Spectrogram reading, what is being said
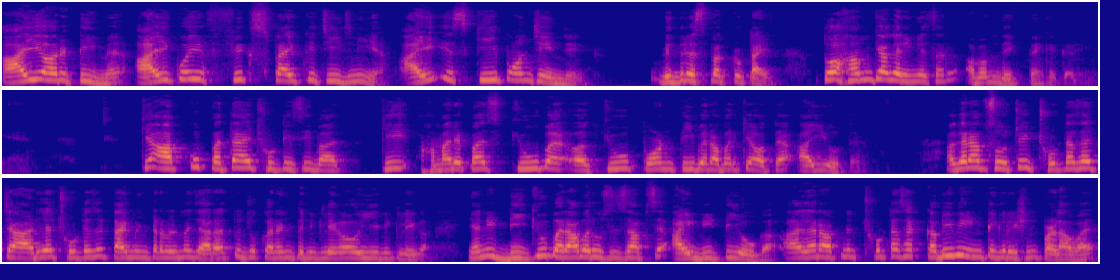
आई और टी में आई कोई फिक्स टाइप की चीज़ नहीं है। I is keep on changing with respect to time तो हम क्या करेंगे सर? अब हम देखते हैं क्या करेंगे। क्या आपको पता है छोटी सी बात कि हमारे पास क्यू क्यू पॉइंट टी बराबर क्या होता है? आई होता है। अगर आप सोचो एक छोटा सा चार्ज या छोटे से टाइम इंटरवल में जा रहा है तो जो करंट निकलेगा वो ये निकलेगा। यानी डी क्यू बराबर उस हिसाब से आई डी टी होगा। अगर आपने छोटा सा कभी भी इंटीग्रेशन पढ़ा हुआ है,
